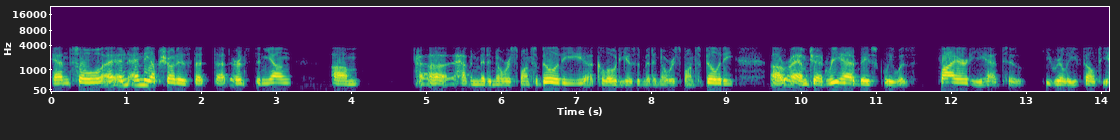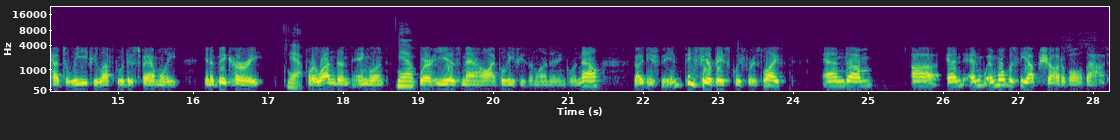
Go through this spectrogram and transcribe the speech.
and so and and the upshot is that that Ernst and Young um, uh, have admitted no responsibility. Uh, Kaloti has admitted no responsibility. Uh, Amjad Rihan basically was fired. He had to. He really felt he had to leave. He left with his family in a big hurry yeah. for London, England, yeah. where he is now. I believe he's in London, England now. Uh, in, in fear, basically, for his life. And um, uh, and and and what was the upshot of all that?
